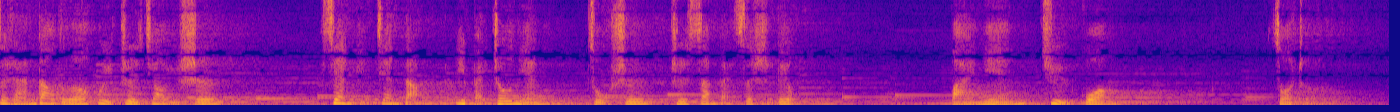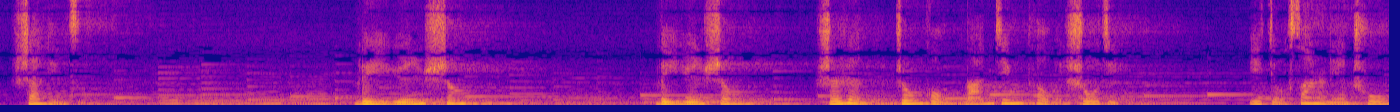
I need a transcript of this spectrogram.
自然道德绘制教育师，献给建党一百周年祖师之三百四十六，百年聚光。作者：山林子。李云生，李云生，时任中共南京特委书记。一九三二年初。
